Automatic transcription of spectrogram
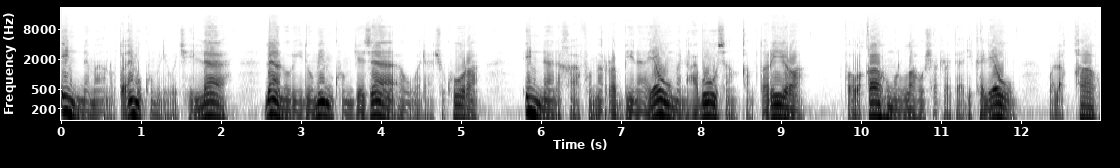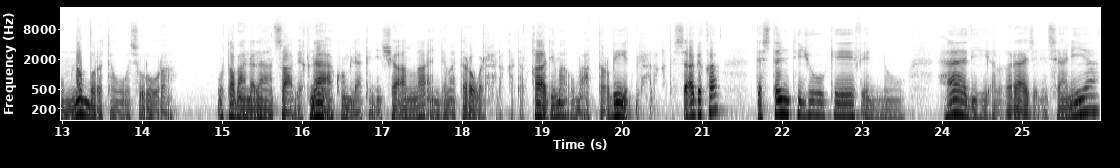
إنما نطعمكم لوجه الله لا نريد منكم جزاء ولا شكورا. إنا نخاف من ربنا يوما عبوسا قمطريرا فوقاهم الله شر ذلك اليوم ولقاهم نظرة وسرورا. وطبعا الآن صعب إقناعكم لكن إن شاء الله عندما تروا الحلقة القادمة ومع التربيط بالحلقة السابقة تستنتجوا كيف أنه هذه الغرائز الإنسانية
